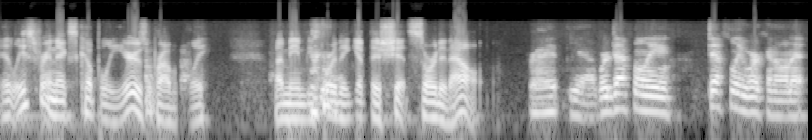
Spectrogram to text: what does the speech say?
at least for the next couple of years, probably. I mean, before they get this shit sorted out. right. Yeah, we're definitely definitely working on it.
